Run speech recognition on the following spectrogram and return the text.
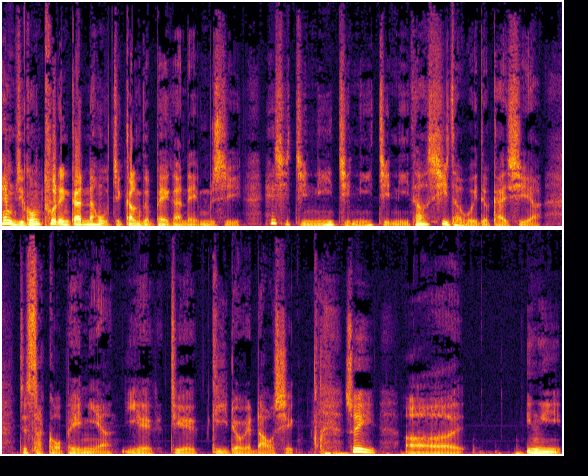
还不是讲突然间，那我一刚就背干的，不是，还是一年一年一年到四十岁就开始啊，就三个百年啊，也这个肌肉的老性。所以呃，因为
